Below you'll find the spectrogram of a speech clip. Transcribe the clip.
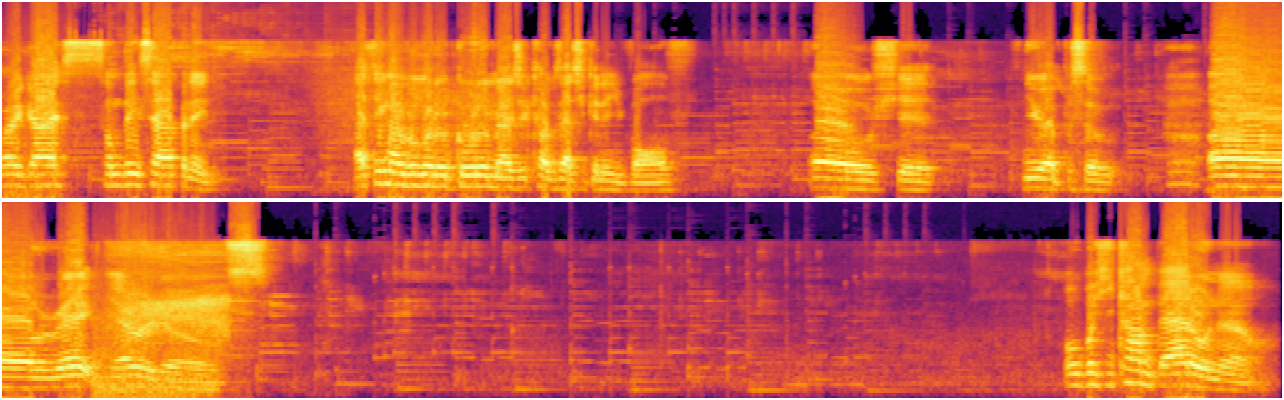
Alright guys, something's happening. I think my golden, golden Magikarp is actually gonna evolve. Oh shit. New episode. Oh, Rick Gyarados. Oh, but he can't battle now.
